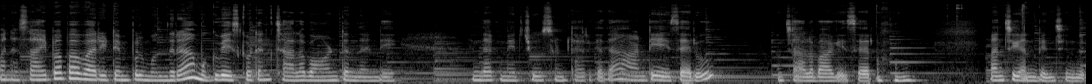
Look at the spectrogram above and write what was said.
మన సాయిబాబా వారి టెంపుల్ ముందర ముగ్గు వేసుకోవడానికి చాలా బాగుంటుందండి. ఇందాక మీరు చూసుంటారు కదా ఆంటీ వేశారు. చాలా బాగా వేశారు. మంచిగా అనిపించింది.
